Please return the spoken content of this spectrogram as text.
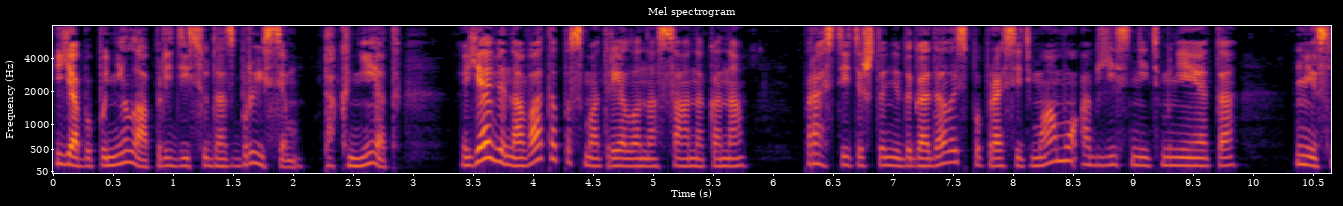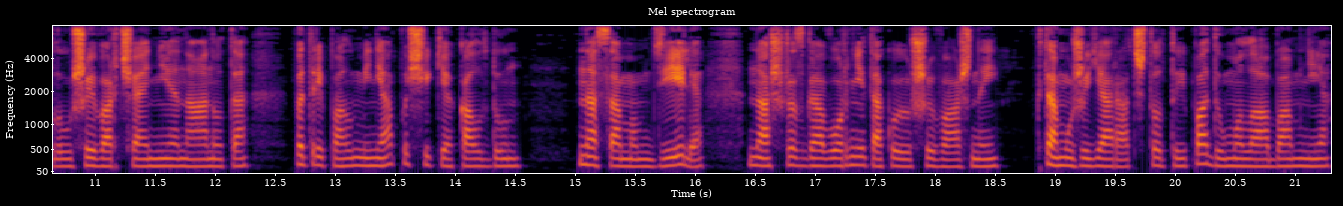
Я бы поняла, приди сюда с брысем. Так нет. Я виновато посмотрела на Санакана. Простите, что не догадалась попросить маму объяснить мне это. Не слушай ворчание Нанута, потрепал меня по щеке колдун. На самом деле, наш разговор не такой уж и важный. К тому же я рад, что ты подумала обо мне.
